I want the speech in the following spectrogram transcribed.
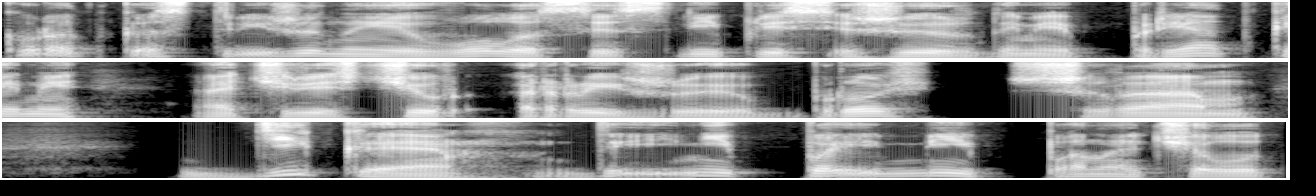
коротко стриженные волосы слиплись жирными прядками, а чересчур рыжую бровь – шрам. Дикая, да и не пойми поначалу,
